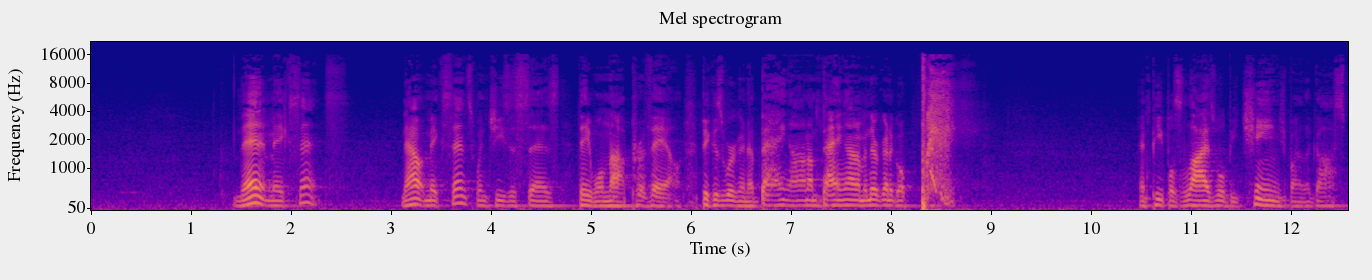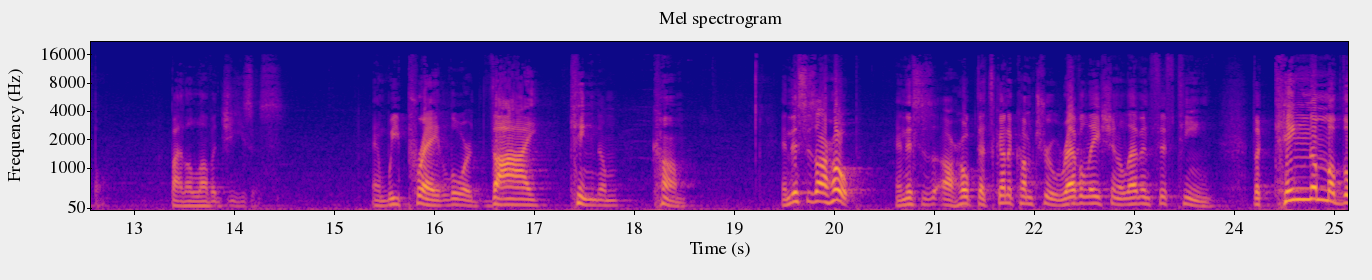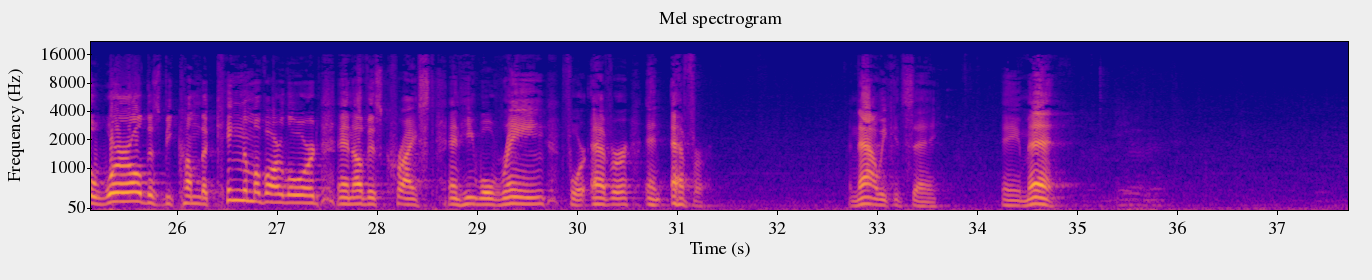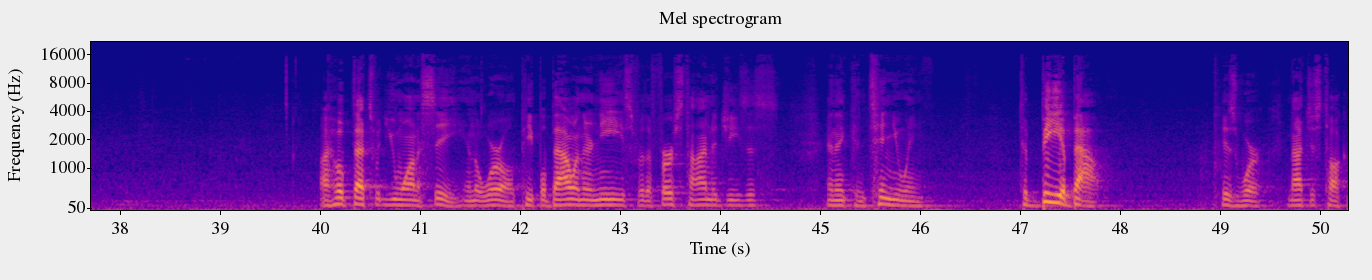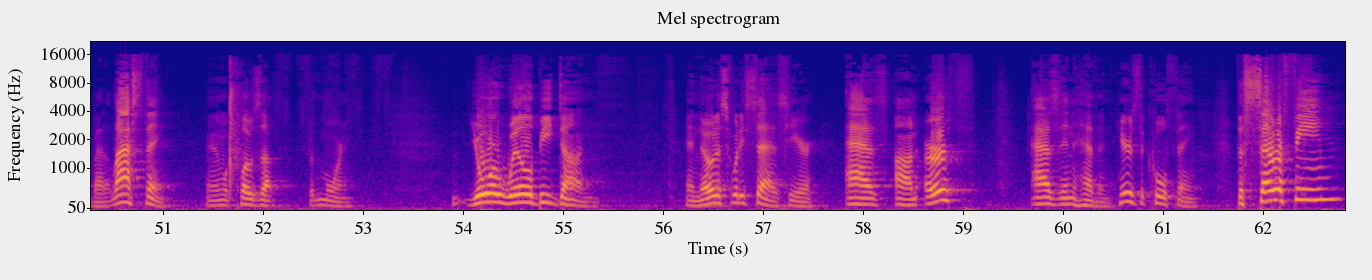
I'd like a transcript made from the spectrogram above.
then it makes sense. Now it makes sense when Jesus says they will not prevail because we're going to bang on them, bang on them, and they're going to go, and people's lives will be changed by the gospel, by the love of Jesus. And we pray, Lord, thy kingdom come. And this is our hope. And this is our hope that's going to come true. Revelation 11 15. The kingdom of the world has become the kingdom of our Lord and of his Christ, and he will reign forever and ever. And now we can say, Amen. I hope that's what you want to see in the world. People bowing their knees for the first time to Jesus and then continuing to be about his work, not just talk about it. Last thing, and then we'll close up for the morning. Your will be done. And notice what he says here as on earth as in heaven. Here's the cool thing the seraphim,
